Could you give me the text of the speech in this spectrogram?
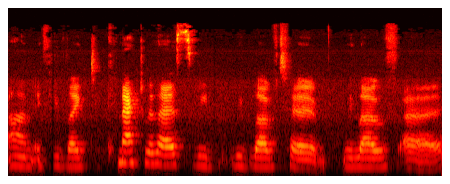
Um, if you'd like to connect with us we'd, we'd love to we love uh,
